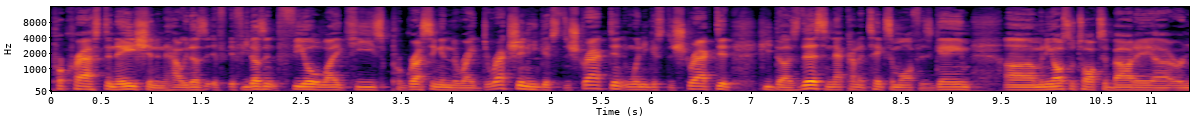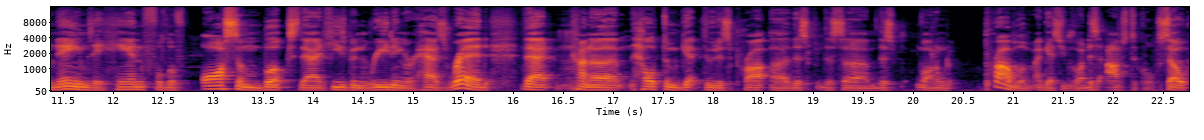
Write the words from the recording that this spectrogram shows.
procrastination and how he does if, if he doesn't feel like he's progressing in the right direction he gets distracted and when he gets distracted he does this and that kind of takes him off his game. Um, and he also talks about a uh, or names a handful of awesome books that he's been reading or has read that kind of helped him get through this pro uh, this this uh, this well I don't problem I guess you can call it this obstacle so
